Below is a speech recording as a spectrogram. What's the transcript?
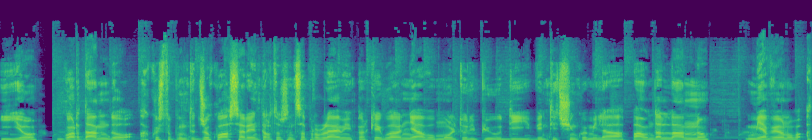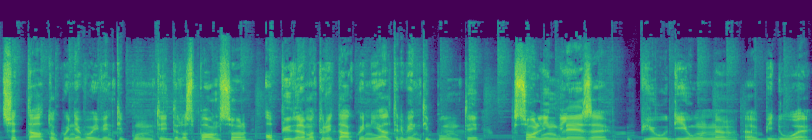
io, guardando a questo punteggio qua sarei entrato senza problemi perché guadagnavo molto di più di 25.000 pound all'anno, mi avevano accettato quindi avevo i 20 punti dello sponsor, ho più della maturità quindi altri 20 punti, so l'inglese più di un uh, eh, B2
